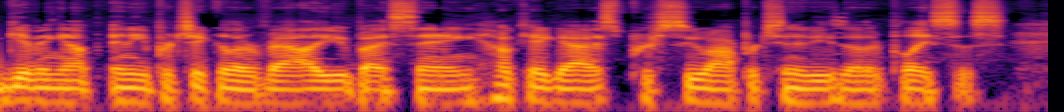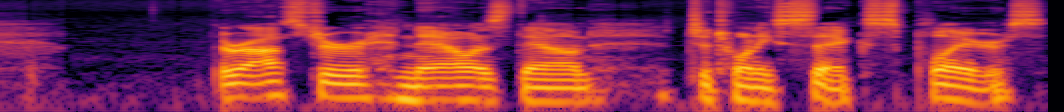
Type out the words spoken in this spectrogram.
giving up any particular value by saying, okay, guys, pursue opportunities other places. The roster now is down to 26 players.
